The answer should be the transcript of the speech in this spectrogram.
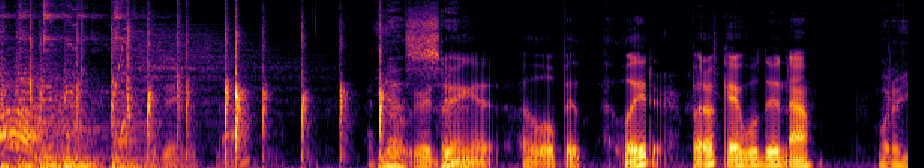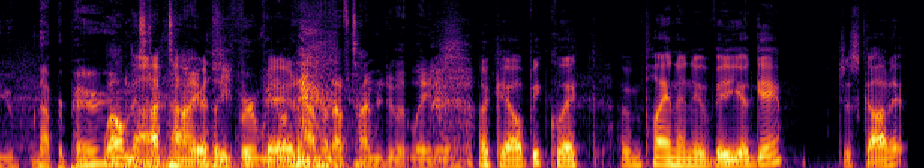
We're doing this now? I thought Yes, we were sir. doing it a little bit later, but okay, we'll do it now. What are you not prepared? Well, No, Mr. I'm not really Timekeeper, we don't have enough time to do it later. Okay, I'll be quick. I've been playing a new video game. Just got it.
